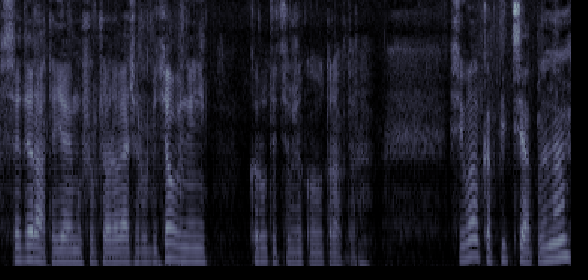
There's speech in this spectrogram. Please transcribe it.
сидирати. Я йому ще вчора вечір обіцяв, він нині крутиться вже коло трактора. Сівалка підчеплена.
